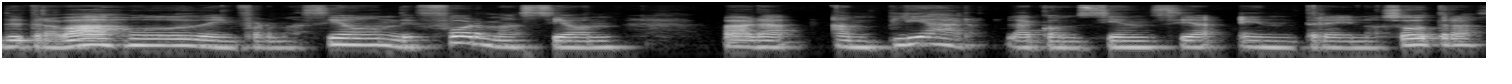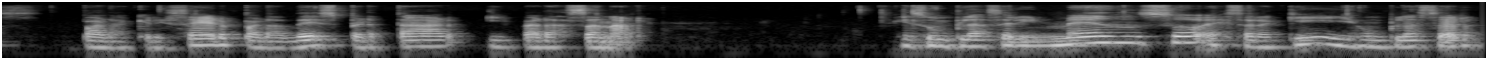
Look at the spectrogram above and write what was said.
de trabajo, de información, de formación, para ampliar la conciencia entre nosotras, para crecer, para despertar y para sanar. Es un placer inmenso estar aquí y es un placer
